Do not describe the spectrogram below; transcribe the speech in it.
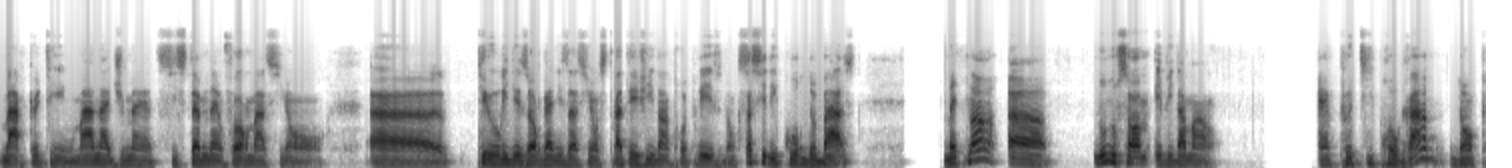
marketing, management, système d'information, euh, théorie des organisations, stratégie d'entreprise. Donc, ça, c'est des cours de base. Maintenant, euh, nous, nous sommes évidemment un petit programme. Donc,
